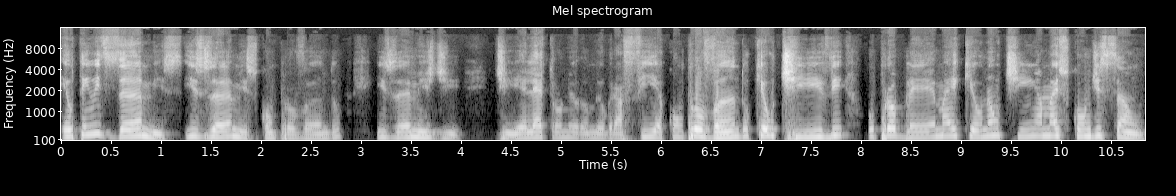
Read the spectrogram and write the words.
eu tenho exames, exames comprovando, exames de, de eletroneuromiografia comprovando que eu tive o problema e que eu não tinha mais condição.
